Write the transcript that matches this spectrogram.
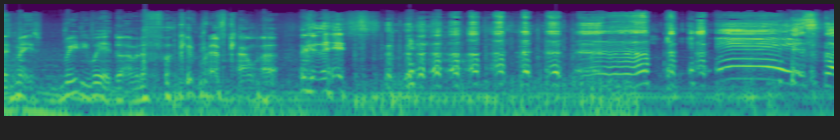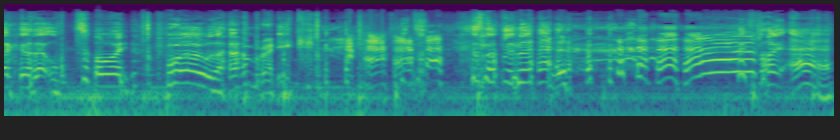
It, mate, it's really weird not having a fucking rev counter. Look at this. it's like a little toy. Whoa, the handbrake. There's nothing there. it's like air.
